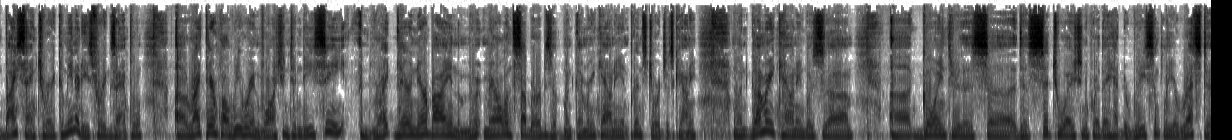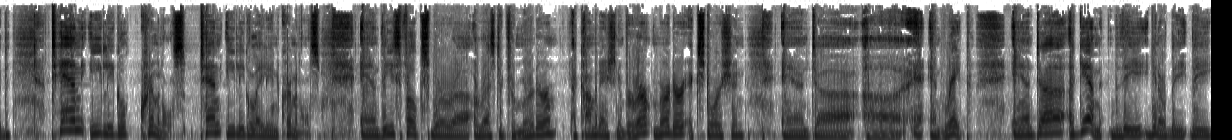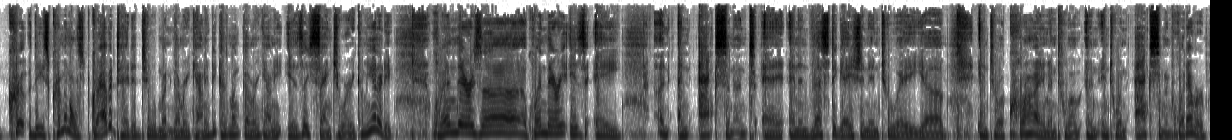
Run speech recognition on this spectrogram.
by sanctuary communities, for example example, uh, right there while we were in Washington, D.C., right there nearby in the Maryland suburbs of Montgomery County and Prince George's County, Montgomery County was uh, uh, going through this, uh, this situation where they had recently arrested 10 illegal criminals, 10 illegal alien criminals. And these folks were uh, arrested for murder, a combination of murder, extortion, and, uh, and rape. And again, the, you know, the, the, these criminals gravitated to Montgomery County because Montgomery County is a sanctuary community. When there's a when there is a an, an accident, a, an investigation into a uh, into a crime, into a an, into an accident, whatever,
